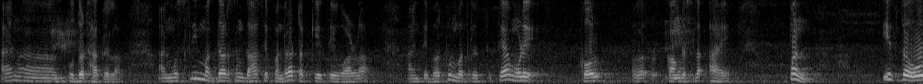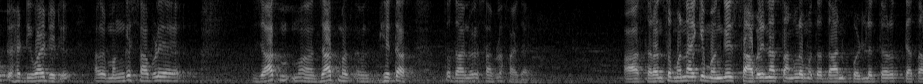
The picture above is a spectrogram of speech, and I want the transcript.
अँड उद्धव ठाकरेला. आणि मुस्लिम मतदारसंघ दहा ते पंधरा टक्के ते वाढला आणि ते भरपूर मत घेत त्यामुळे कॉल काँग्रेसला आहे. पण if the vote had divided अगर मंगेश साबळे जात म- जात मत घेतात तो दानवेल साहेबला फायदा आहे. सरांचं म्हणणं आहे की मंगेश साबळेंना चांगलं मतदान पडलं तर त्याचा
